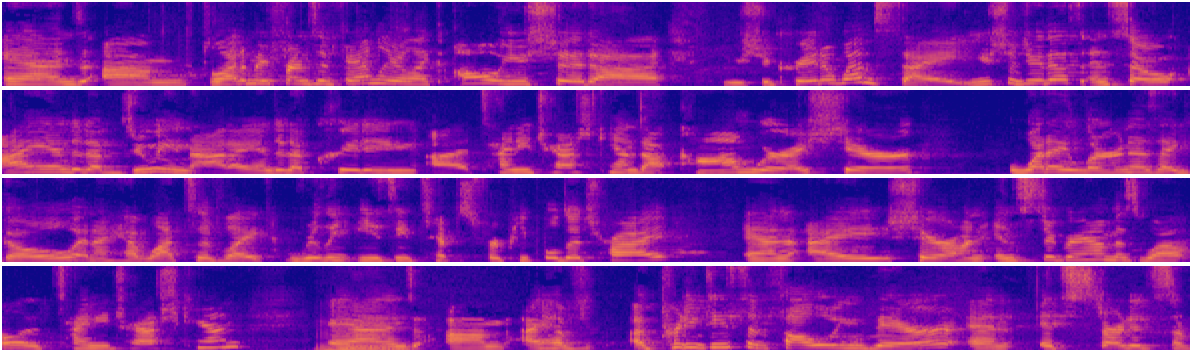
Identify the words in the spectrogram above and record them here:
And um, a lot of my friends and family are like, "Oh, you should uh, you should create a website. You should do this." And so I ended up doing that. I ended up creating uh, tinytrashcan.com where I share what I learn as I go, and I have lots of like really easy tips for people to try. And I share on Instagram as well as Tiny Trash Can. Mm-hmm. And um, I have a pretty decent following there. And it started some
